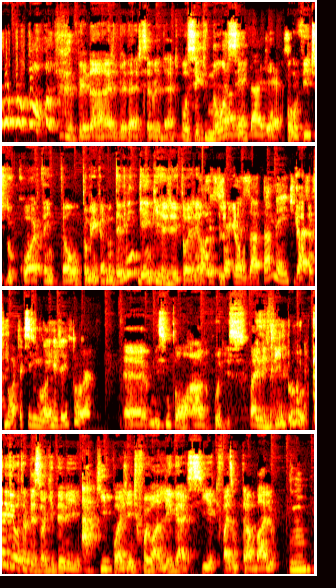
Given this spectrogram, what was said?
Verdade, verdade, isso é verdade. Você que não A aceitou é o convite do Corta, então. Tô brincando, não teve ninguém que rejeitou a gente. Olha que legal. exatamente, Cara, nossa sorte é que sorte. ninguém rejeitou. É, me sinto honrado por isso. Mas enfim. Teve outra pessoa que teve aqui com a gente, foi o Ale Garcia, que faz um trabalho incrível.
